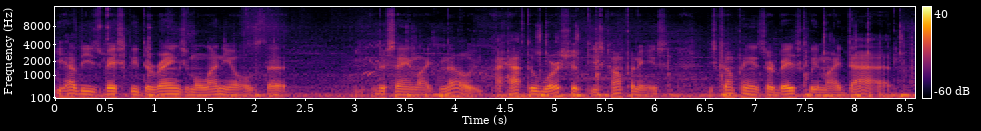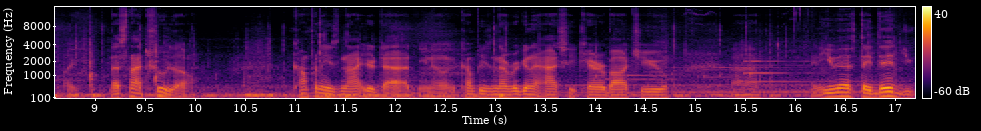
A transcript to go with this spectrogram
you have these basically deranged millennials that they're saying like, no, I have to worship these companies. These companies are basically my dad. Like, that's not true though. Company's not your dad. You know, the company's never gonna actually care about you. Uh, and even if they did, you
